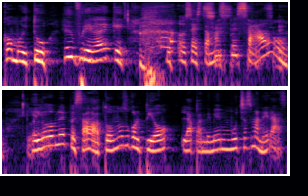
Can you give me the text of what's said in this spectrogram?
¿cómo? ¿Y tú? ¿En friega de qué? O sea, está Sí, más sí, pesado. Es lo doble de pesado. A todos nos golpeó la pandemia de muchas maneras,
